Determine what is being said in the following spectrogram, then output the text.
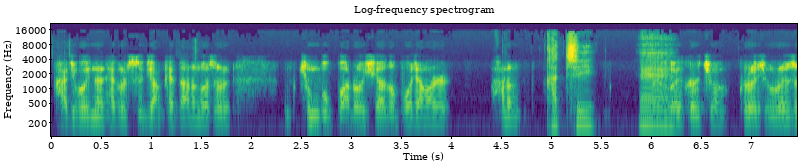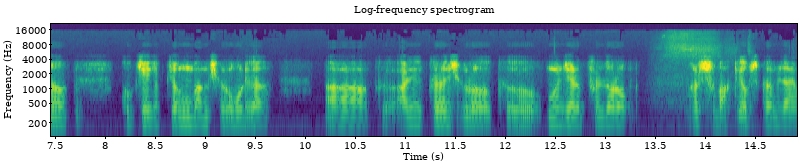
가지고 있는 핵을 쓰지 않겠다는 것을 중국과 러시아도 보장을 하는 같이. 예. 그- 그렇죠. 그런 식으로 해서 국제 협정 방식으로 우리가 어그 아니 그런 식으로 그 문제를 풀도록 할 수밖에 없을 겁니다.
